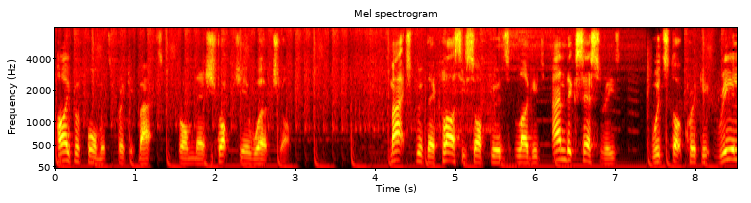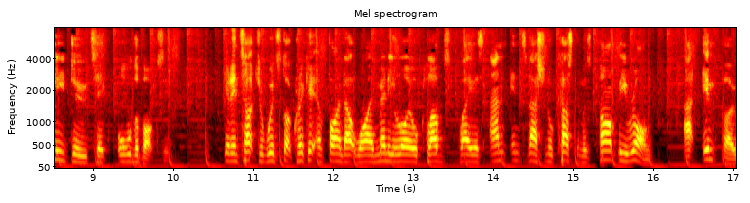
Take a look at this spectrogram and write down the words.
high performance cricket bats from their Shropshire workshop. Matched with their classy soft goods, luggage, and accessories, Woodstock Cricket really do tick all the boxes Get in touch with Woodstock Cricket and find out why many loyal clubs, players, and international customers can't be wrong at info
